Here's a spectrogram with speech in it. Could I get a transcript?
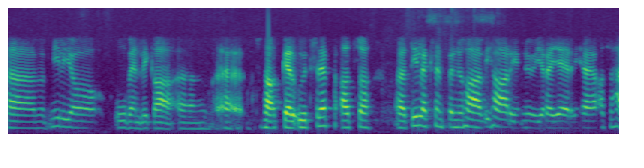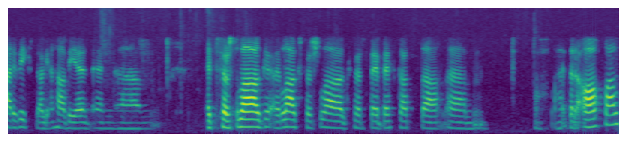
uh, miljöovänliga saker, utsläpp, alltså till exempel nu har vi har nu i regering, alltså här i riksdagen har vi en, en ett förslag, lagförslag för att beskatta um, vad heter det, avfall.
